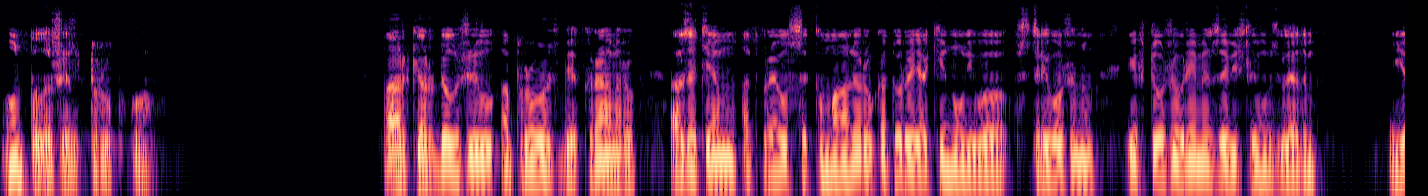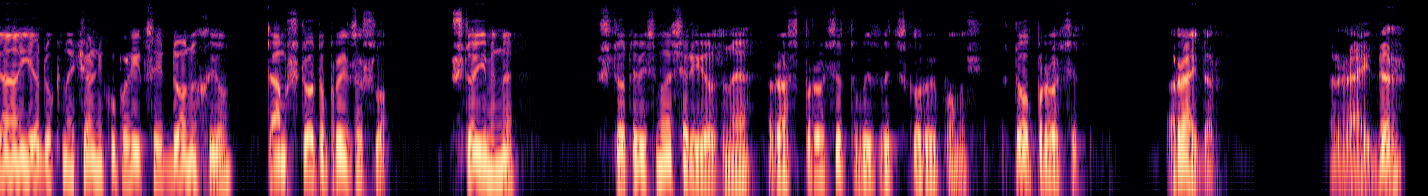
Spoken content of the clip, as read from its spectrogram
Он положил трубку. Паркер доложил о просьбе Крамеру, а затем отправился к Малеру, который окинул его встревоженным и в то же время завистливым взглядом. «Я еду к начальнику полиции Донахью. Там что-то произошло». «Что именно?» «Что-то весьма серьезное, раз просят вызвать скорую помощь». «Кто просит?» «Райдер». Райдер?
